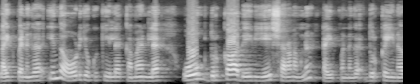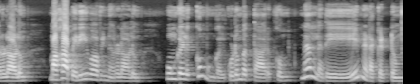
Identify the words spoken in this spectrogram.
லைக் பண்ணுங்க. இந்த ஆடியோக்கு கீழே கமெண்டில் ஓம் துர்கா தேவியே சரணம்னு டைப் பண்ணுங்க. துர்க்கையின் அருளாலும் மகா பெரியவாவின் அருளாலும் உங்களுக்கும் உங்கள் குடும்பத்தாருக்கும் நல்லதே நடக்கட்டும்.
